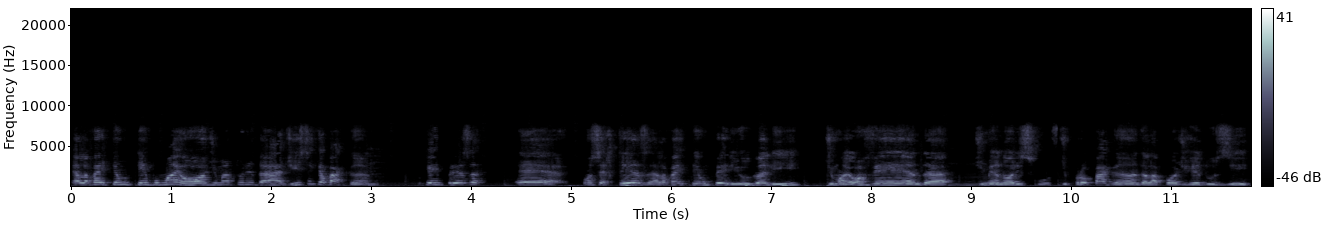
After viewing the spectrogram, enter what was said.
ela vai ter um tempo maior de maturidade. Isso é que é bacana, porque a empresa, é, com certeza, ela vai ter um período ali de maior venda, uhum. de menor esforço de propaganda, ela pode reduzir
